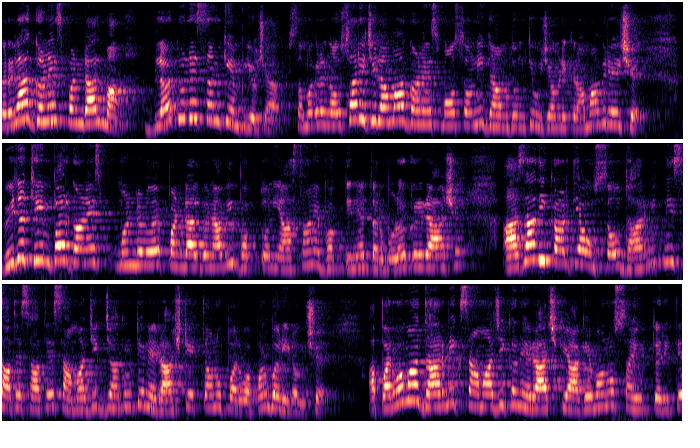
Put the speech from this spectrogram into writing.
કરેલા ગણેશ પંડાલમાં બ્લડ ડોનેશન કેમ્પ યોજાયો. સમગ્ર નવસારી જિલ્લામાં ગણેશ મહોત્સવની ધામધૂમથી ઉજવણી કરવામાં આવી રહી છે. વિવિધ થીમ પર ગણેશ મંડળોએ પંડાલ બનાવી ભક્તોની આસ્થા અને ભક્તિને તરબોળો કરી રહ્યા છે. આઝાદી કાળથી આ ઉત્સવ ધાર્મિકની સાથે સાથે સામાજિક જાગૃતિ અને રાષ્ટ્રીય એકતાનું પર્વ પણ બની રહ્યું છે. આ પર્વમાં ધાર્મિક, સામાજિક અને રાજકીય આગેવાનો સંયુક્ત રીતે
